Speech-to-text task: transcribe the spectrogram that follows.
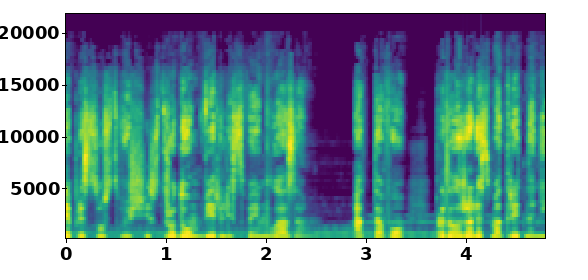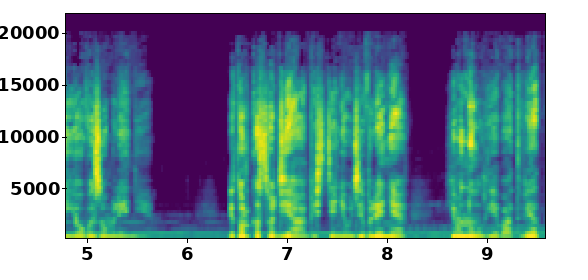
Все присутствующие с трудом верили своим глазам. Оттого продолжали смотреть на нее в изумлении. И только судья без тени удивления кивнул ей в ответ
